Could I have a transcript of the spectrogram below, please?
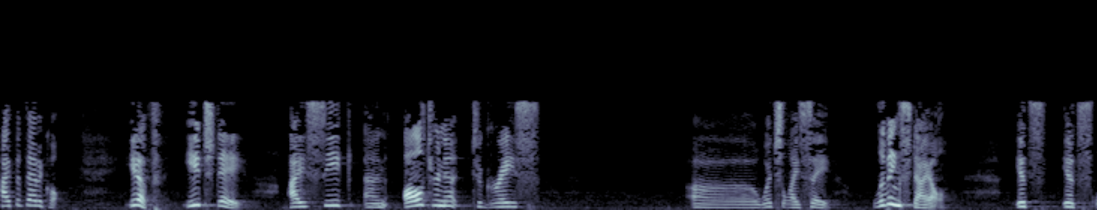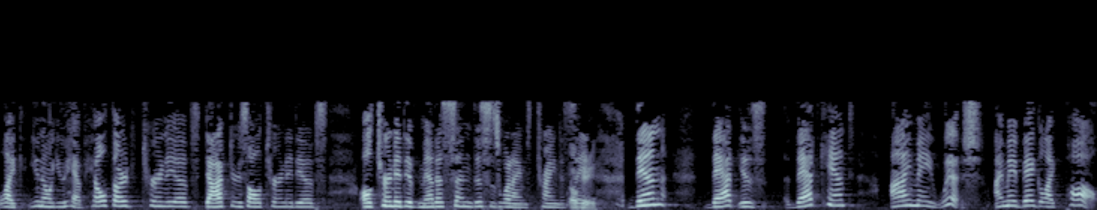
hypothetical, if each day I seek an alternate to grace, uh, what shall I say, living style, it's, it's like, you know, you have health alternatives, doctors alternatives, alternative medicine. This is what I'm trying to say. Okay. Then that is, that can't, I may wish I may beg like Paul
